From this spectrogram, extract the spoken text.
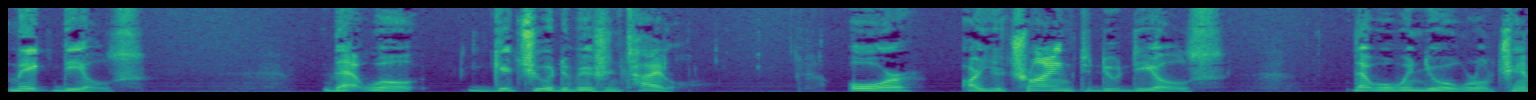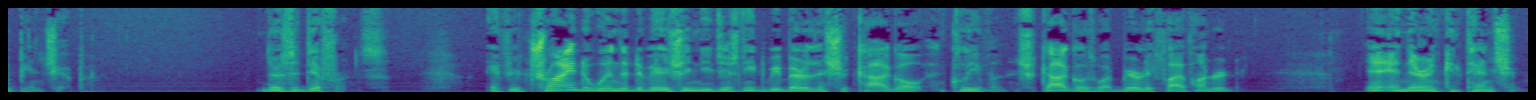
make deals that will get you a division title? Or are you trying to do deals that will win you a world championship? There's a difference. If you're trying to win the division, you just need to be better than Chicago and Cleveland. Chicago is what, barely 500? And, and they're in contention.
